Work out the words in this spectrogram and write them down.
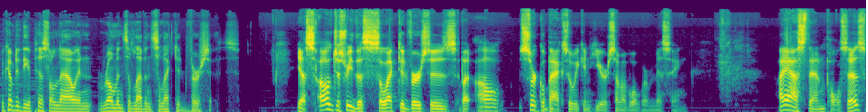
We come to the epistle now in Romans 11 selected verses. Yes, I'll just read the selected verses, but I'll circle back so we can hear some of what we're missing. I ask then, Paul says,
